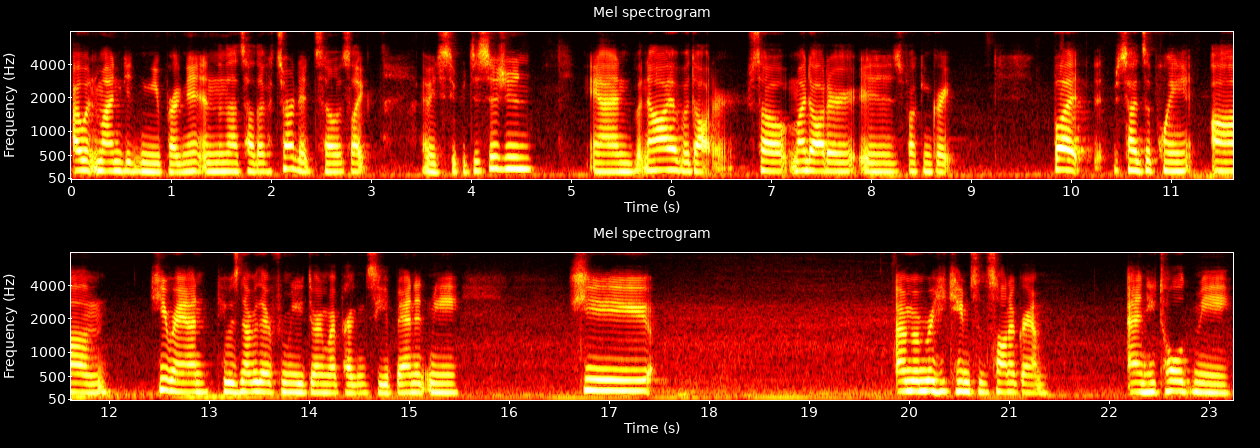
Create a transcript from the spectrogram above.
I wouldn't mind getting you pregnant. And then that's how that started. So it's like, I made a stupid decision. And, but now I have a daughter. So my daughter is fucking great. But besides the point, um, he ran. He was never there for me during my pregnancy. He abandoned me. He, I remember he came to the sonogram and he told me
